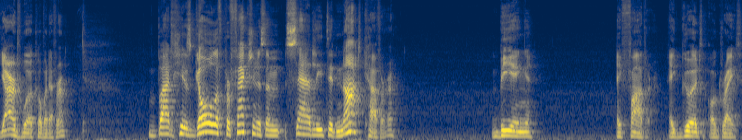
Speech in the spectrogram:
yard work or whatever. But his goal of perfectionism sadly did not cover being a father, a good or great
